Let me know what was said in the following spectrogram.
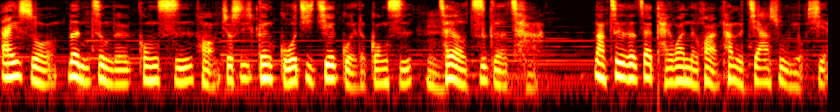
ISO 认证的公司，哈，就是跟国际接轨的公司才有资格查。那这个在台湾的话，它的加速有限，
